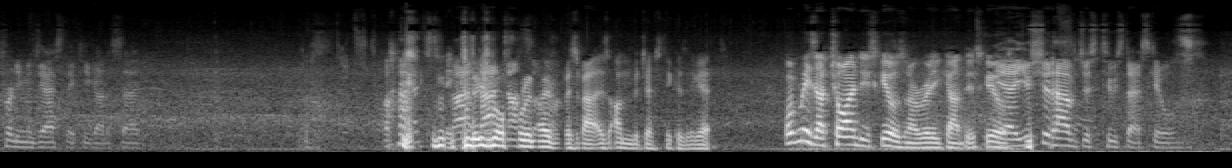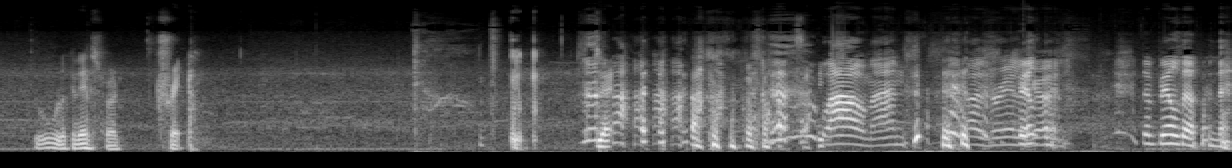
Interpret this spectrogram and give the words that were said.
pretty majestic, you gotta say. Lose that- more falling so over is about as unmajestic as it gets. Problem is, I try and do skills and I really can't do skills. Yeah, you should have just two star skills. Ooh, look at this for a trick. wow, man. That was really Build- good. the build up and then.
